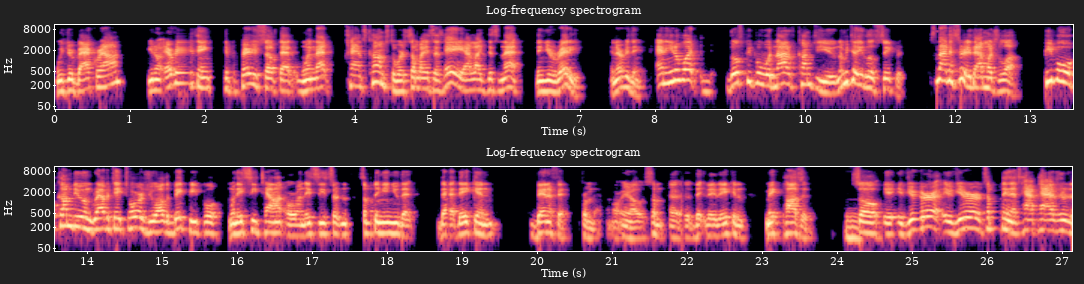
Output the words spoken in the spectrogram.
with your background, you know, everything to prepare yourself that when that chance comes to where somebody says, "Hey, I like this and that," then you're ready and everything. And you know what? Those people would not have come to you. Let me tell you a little secret. It's not necessarily that much luck. People will come to you and gravitate towards you, all the big people, when they see talent or when they see certain something in you that that they can benefit from them, or you know, some uh, they, they can make positive. Mm-hmm. So if you're if you're something that's haphazard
